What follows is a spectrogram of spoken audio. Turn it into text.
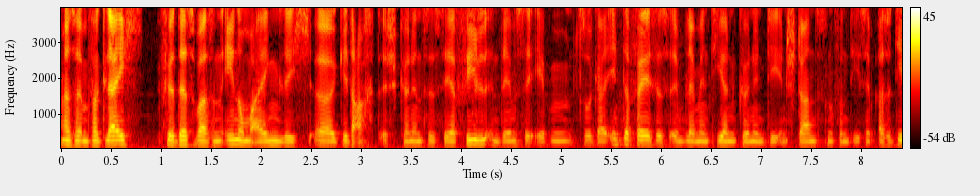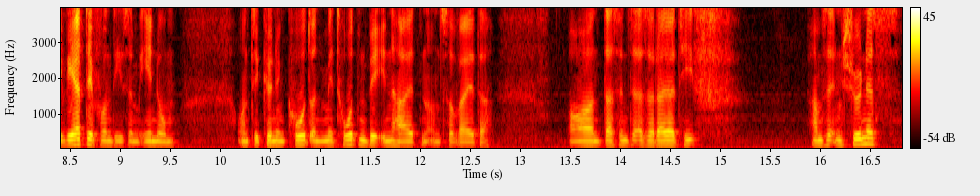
Also im Vergleich für das, was ein Enum eigentlich äh, gedacht ist, können sie sehr viel, indem sie eben sogar Interfaces implementieren können, die Instanzen von diesem, also die Werte von diesem Enum. Und sie können Code und Methoden beinhalten und so weiter. Und da sind sie also relativ, haben sie ein schönes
